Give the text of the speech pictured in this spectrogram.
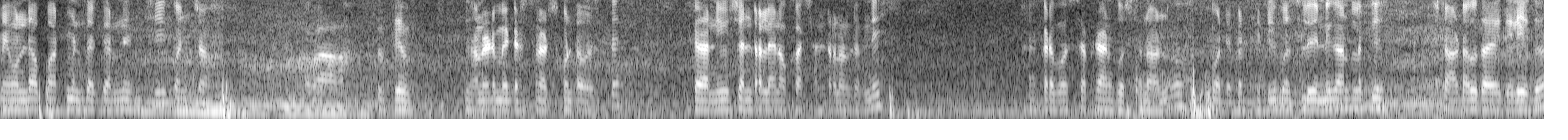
మేము ఉండే అపార్ట్మెంట్ దగ్గర నుంచి కొంచెం ఒక ఫిఫ్టీన్ హండ్రెడ్ మీటర్స్ నడుచుకుంటూ వస్తే ఇక్కడ న్యూ సెంట్రల్ అని ఒక సెంటర్ ఉంటుంది. అక్కడ బస్సు ఎక్కడానికి వస్తున్నాను. బట్ ఇక్కడ సిటీ బస్సులు ఎన్ని గంటలకి స్టార్ట్ అవుతాయో తెలియదు.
